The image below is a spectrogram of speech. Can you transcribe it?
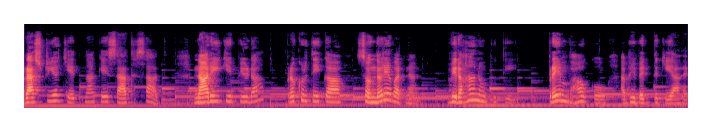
राष्ट्रीय चेतना के साथ साथ नारी की पीड़ा, प्रकृति का सौंदर्य वर्णन, विरहानुभूति, प्रेम भाव को अभिव्यक्त किया है।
